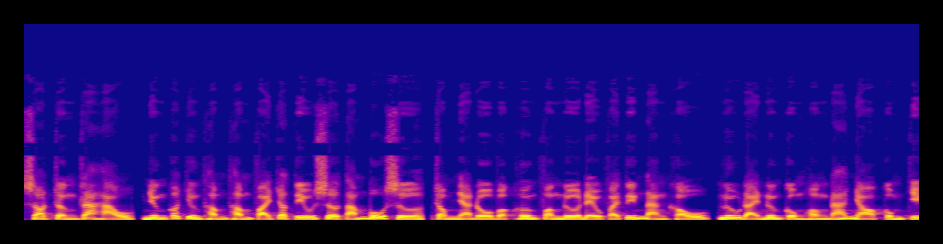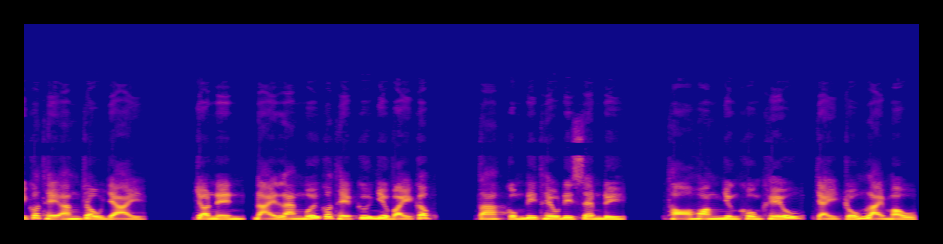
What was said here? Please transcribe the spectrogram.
so trần ra hảo, nhưng có chương thẩm thẩm phải cho tiểu sơ tắm bố sữa, trong nhà đồ vật hơn phân nửa đều phải tiếng nàng khẩu, lưu đại nương cùng hòn đá nhỏ cũng chỉ có thể ăn rau dại. Cho nên, Đại lang mới có thể cứ như vậy cấp, ta cũng đi theo đi xem đi. Thỏ hoang nhưng khôn khéo, chạy trốn lại mau,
